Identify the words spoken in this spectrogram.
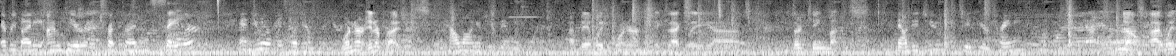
Everybody, I'm here with Truck Driving Sailor, and you are with what company? Werner Enterprises. And how long have you been with Werner? I've been with Werner exactly uh, 13 months. Now, did you get your training through Werner? No, I went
